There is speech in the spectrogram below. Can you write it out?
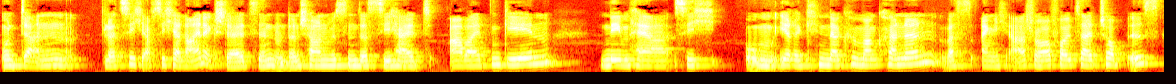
und dann plötzlich auf sich alleine gestellt sind und dann schauen müssen, dass sie halt arbeiten gehen, nebenher sich um ihre Kinder kümmern können, was eigentlich auch schon ein Vollzeitjob ist,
